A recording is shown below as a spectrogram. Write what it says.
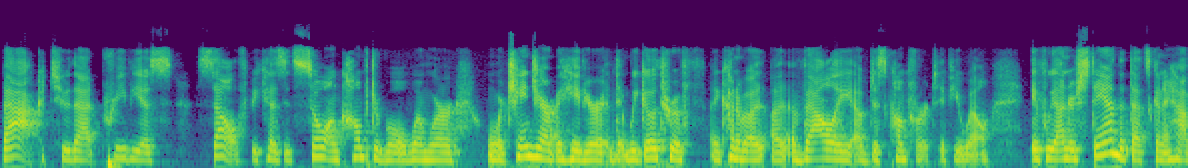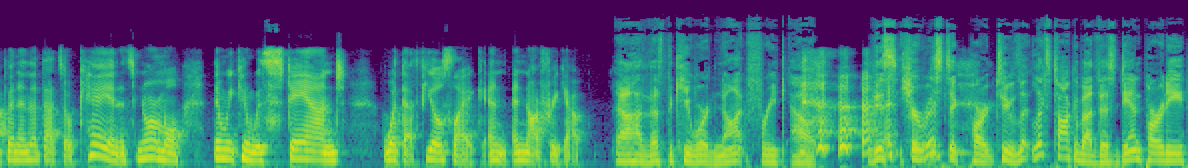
back to that previous self because it's so uncomfortable when we're when we're changing our behavior that we go through a, a kind of a, a, valley of discomfort if you will. If we understand that that's going to happen and that that's okay and it's normal then we can withstand what that feels like and and not freak out. Ah that's the key word not freak out this heuristic part too. Let, us talk about this. Dan Pardi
